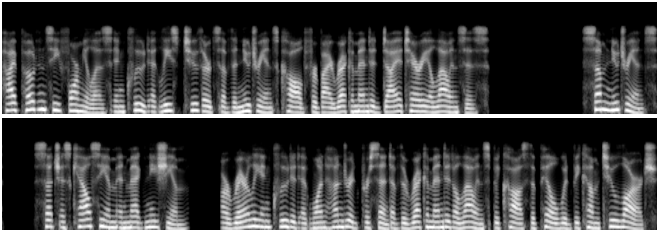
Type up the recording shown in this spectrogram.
High-potency formulas include at least two-thirds of the nutrients called for by recommended dietary allowances. Some nutrients, such as calcium and magnesium, are rarely included at 100% of the recommended allowance because the pill would become too large.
